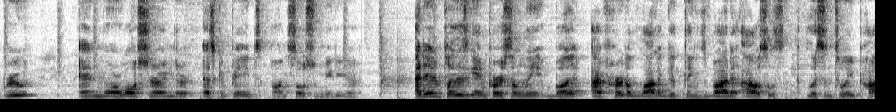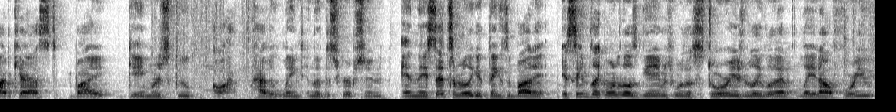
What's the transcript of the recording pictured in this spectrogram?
Groot, and more while sharing their escapades on social media. I didn't play this game personally, but I've heard a lot of good things about it. I also listened to a podcast by Gamerscoop. I'll have it linked in the description. And they said some really good things about it. It seems like one of those games where the story is really laid out for you,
